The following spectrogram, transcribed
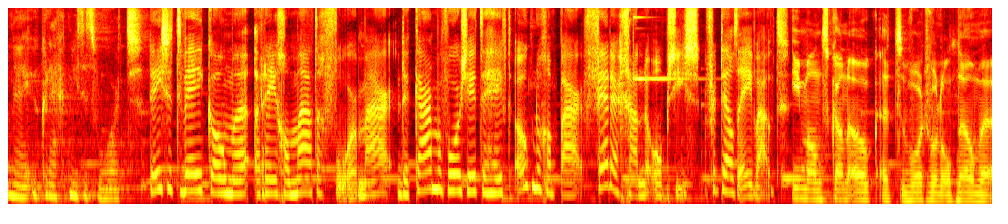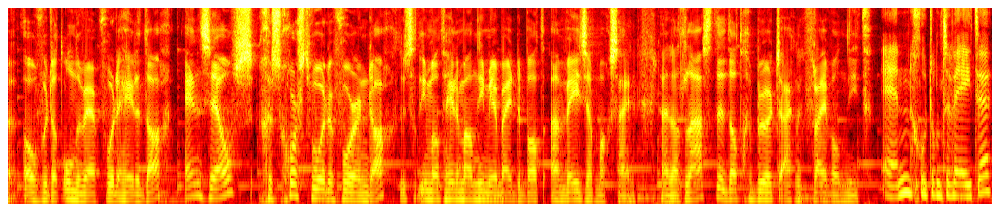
Nee, u krijgt niet het woord. Deze twee komen regelmatig voor, maar de Kamervoorzitter heeft ook nog een paar verdergaande opties, vertelt Ewout. Iemand kan ook het woord worden ontnomen over dat onderwerp voor de hele dag. En zelfs geschorst worden voor een dag. Dus dat iemand helemaal niet meer bij het debat aanwezig mag zijn. Nou, dat laatste, dat gebeurt eigenlijk vrijwel niet. En, goed om te weten,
